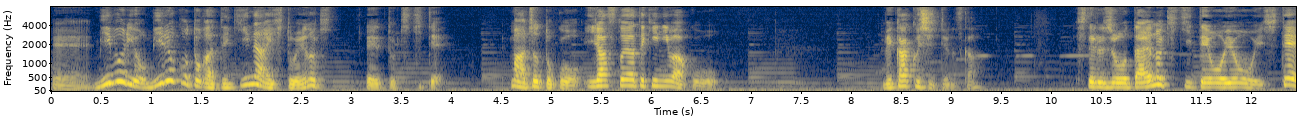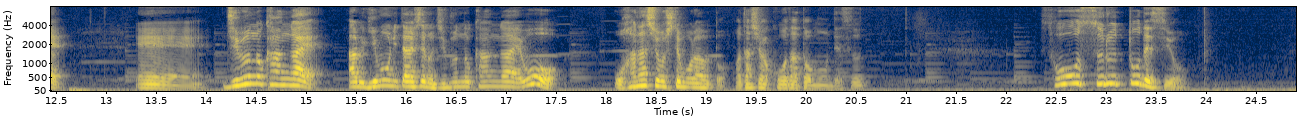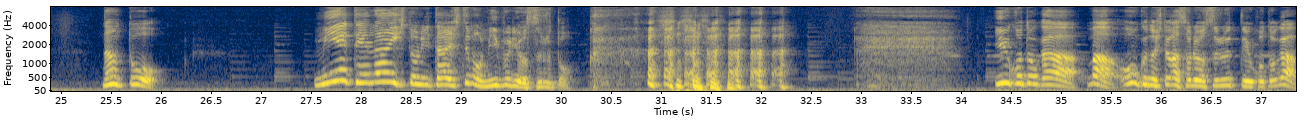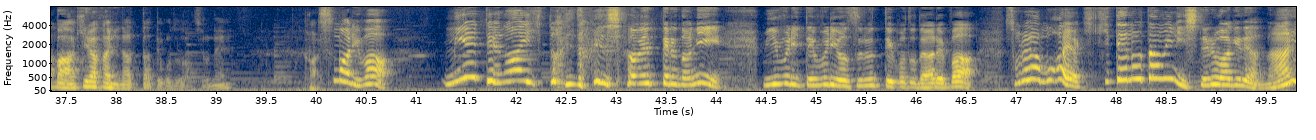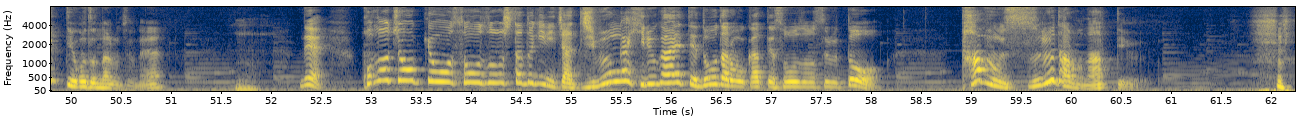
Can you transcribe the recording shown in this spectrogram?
えー身振りを見ることができない人へのき、えー、と聞き手。まあちょっとこうイラスト屋的にはこう目隠しっていうんですか？してる状態の聞き手を用意してえー自分の考えある疑問に対しての自分の考えをお話をしてもらうと。私はこうだと思うんです。そうするとですよなんと見えてない人に対しても身振りをすると いうことがまあ多くの人がそれをするっていうことが、まあ、明らかになったってことなんですよね。はいつまりは見えてない人に対して喋ってるのに身振り手振りをするっていうことであればそれはもはや聞き手のためにしてるわけではないっていうことになるんですよね。でこの状況を想像した時にじゃあ自分が翻ってどうだろうかって想像すると多分するだろうなっていう。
